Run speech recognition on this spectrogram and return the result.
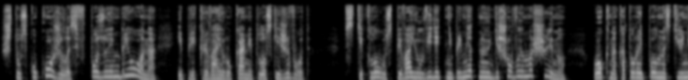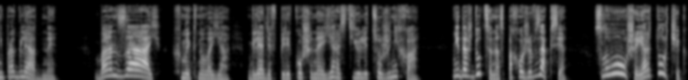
что скукожилась в позу эмбриона и прикрываю руками плоский живот. В стекло успеваю увидеть неприметную дешевую машину, окна которой полностью непроглядны. «Банзай!» — хмыкнула я — глядя в перекошенное яростью лицо жениха. «Не дождутся нас, похоже, в ЗАГСе. Слушай, Артурчик,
